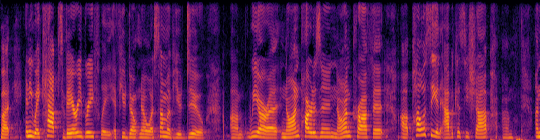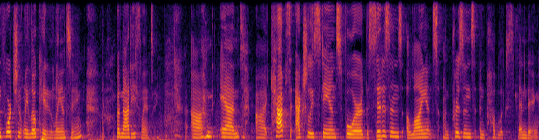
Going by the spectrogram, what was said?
but anyway, CAPS, very briefly, if you don't know us, some of you do. Um, we are a nonpartisan, nonprofit uh, policy and advocacy shop, um, unfortunately located in Lansing, but not East Lansing. Um, and uh, CAPS actually stands for the Citizens Alliance on Prisons and Public Spending.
